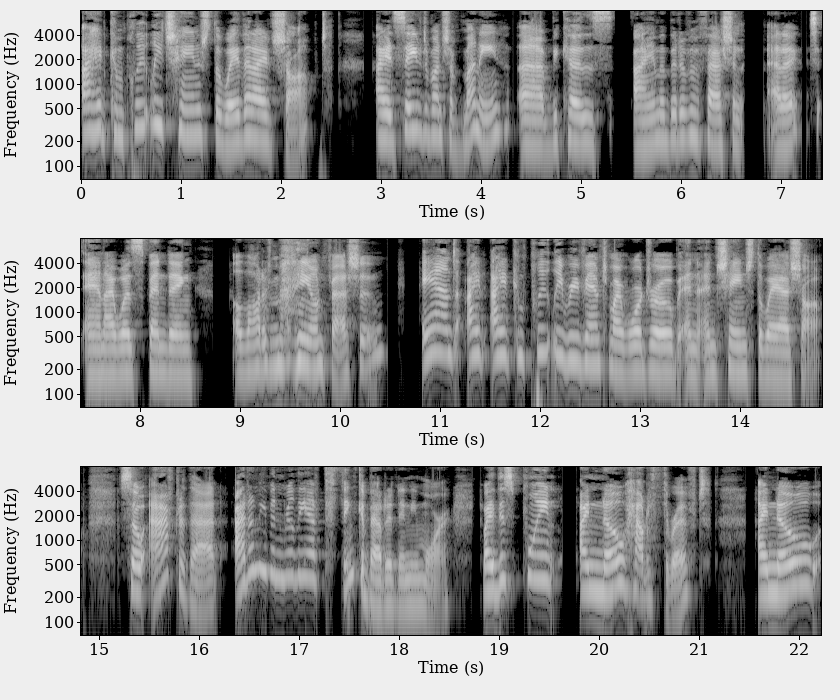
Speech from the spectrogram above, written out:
I had completely changed the way that I had shopped. I had saved a bunch of money uh, because I am a bit of a fashion addict and I was spending a lot of money on fashion and I, I completely revamped my wardrobe and, and changed the way I shop. So after that, I don't even really have to think about it anymore. By this point, I know how to thrift. I know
